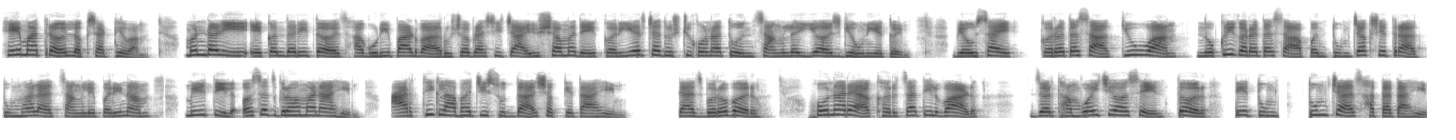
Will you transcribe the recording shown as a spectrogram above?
हे मात्र लक्षात ठेवा. मंडळी एकंदरीतच हा गुढीपाडवा वृषभ राशीच्या आयुष्यामध्ये करिअरच्या दृष्टिकोनातून चांगलं यश घेऊन येतोय. व्यवसाय करत असा किंवा नोकरी करत असा पण तुमच्या क्षेत्रात तुम्हाला चांगले परिणाम मिळतील असंच ग्रहमान आहे. आर्थिक लाभाची सुद्धा शक्यता आहे. त्याचबरोबर होणाऱ्या खर्चातील वाढ जर थांबवायची असेल तर ते तुम तुमच्याच हातात आहे.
